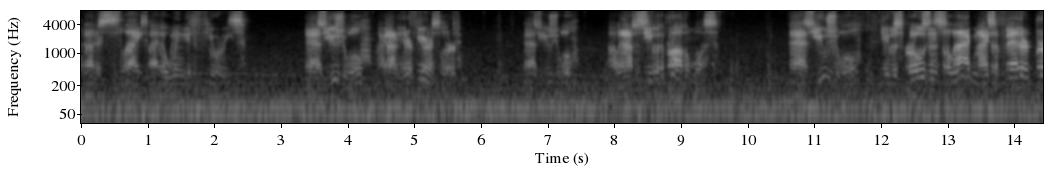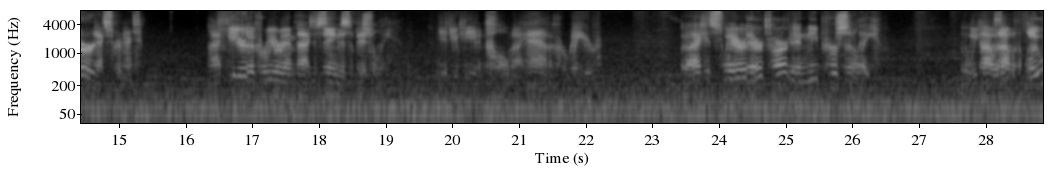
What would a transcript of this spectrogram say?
another slight by the winged furies. As usual, I got an interference alert. As usual, I went out to see what the problem was. As usual, it was frozen stalagmites of feathered bird excrement. I fear the career impact of saying this officially. If you can even call what I have a career. But I could swear they're targeting me personally. The week I was out with the flu,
